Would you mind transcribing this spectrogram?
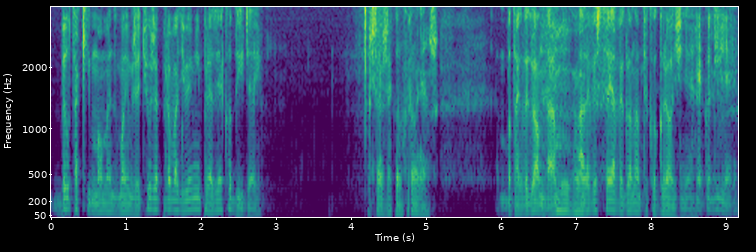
był taki moment w moim życiu, że prowadziłem imprezy jako DJ. Myślę, że jako ochroniarz. Bo tak wyglądam, ale wiesz co, ja wyglądam tylko groźnie. Jako dealer.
